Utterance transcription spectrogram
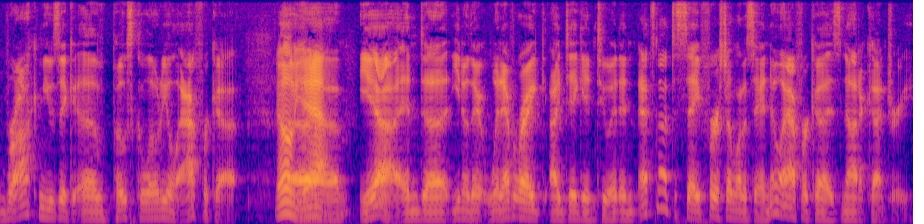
rock music of post-colonial Africa. Oh yeah, Um, yeah, and uh, you know, there whenever I I dig into it, and that's not to say. First, I want to say I know Africa is not a country,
